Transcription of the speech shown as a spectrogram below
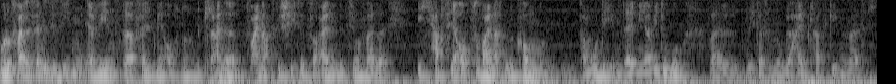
Wo du Final Fantasy VII erwähnst, da fällt mir auch noch eine kleine Weihnachtsgeschichte zu ein, beziehungsweise ich habe es ja auch zu Weihnachten bekommen und vermutlich im selben Jahr wie du, weil sich das so gehypt hat gegenseitig.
